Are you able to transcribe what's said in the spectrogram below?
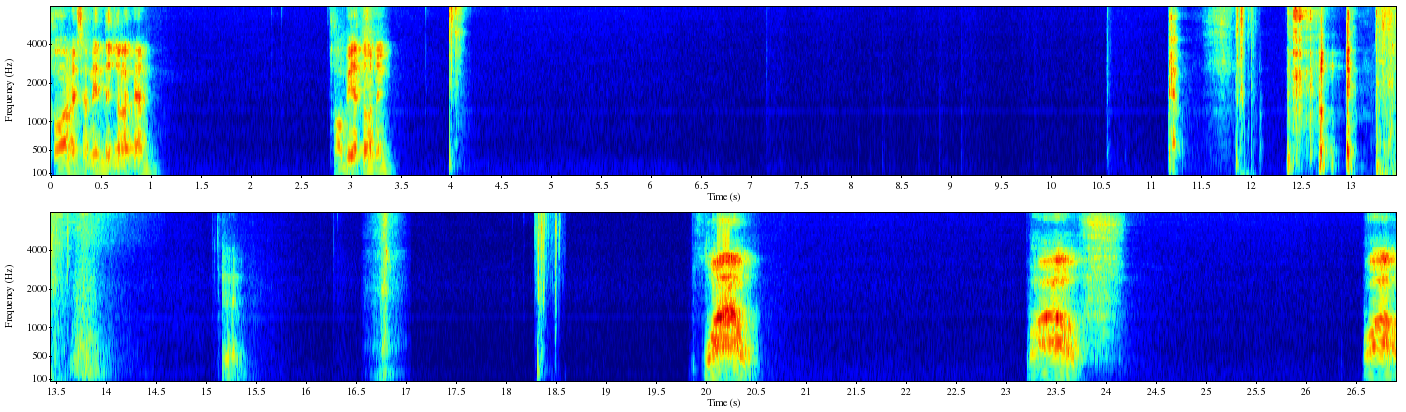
ขออะไรสักนิดนึงก็แล้วกัน ขอเบี้ยตัวหนึ่งเถื่อนว้าว ว้าว ว้าว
